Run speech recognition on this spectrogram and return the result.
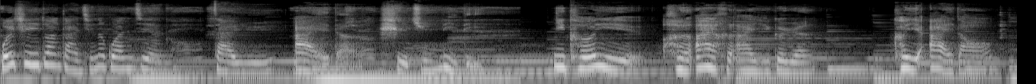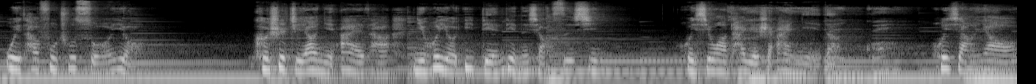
维持一段感情的关键在于爱的势均力敌。你可以很爱很爱一个人，可以爱到为他付出所有。可是只要你爱他，你会有一点点的小私心，会希望他也是爱你的，会想要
